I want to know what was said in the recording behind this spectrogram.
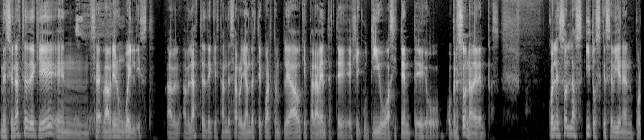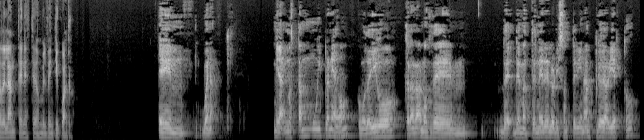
Mencionaste de que en, se va a abrir un waitlist. Hablaste de que están desarrollando este cuarto empleado que es para ventas, este ejecutivo, asistente o, persona de ventas. ¿Cuáles son los hitos que se vienen por delante en este 2024? Em, bueno, mira, no está muy planeado. Como te digo, tratamos de, de mantener el horizonte bien amplio y abierto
